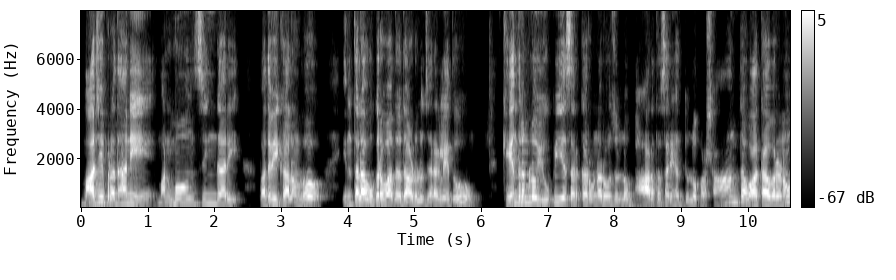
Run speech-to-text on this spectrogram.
మాజీ ప్రధాని మన్మోహన్ సింగ్ గారి పదవీ కాలంలో ఇంతలా ఉగ్రవాద దాడులు జరగలేదు. కేంద్రంలో యూపీఏ సర్కార్ ఉన్న రోజుల్లో భారత సరిహద్దుల్లో ప్రశాంత వాతావరణం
